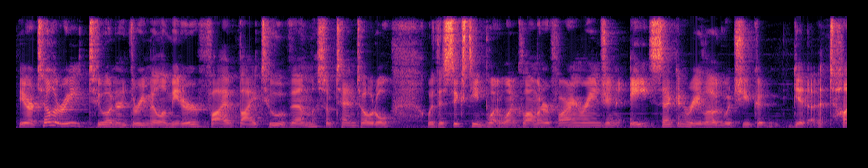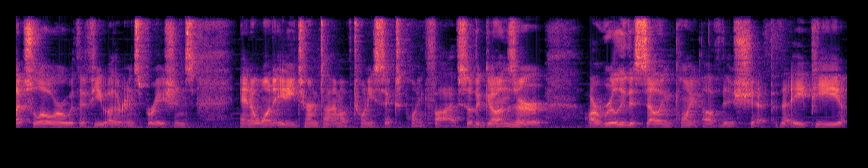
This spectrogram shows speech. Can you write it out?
The artillery, 203 millimeter, 5 by 2 of them, so 10 total, with a 16.1 kilometer firing range and 8 second reload, which you could get a touch lower with a few other inspirations, and a 180 turn time of 26.5. So the guns are are really the selling point of this ship. The AP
